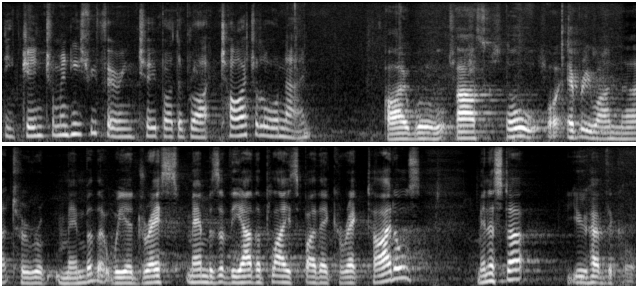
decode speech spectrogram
the gentleman he's referring to by the right title or name. I will ask all or everyone uh, to remember that we address members of the other place by their correct titles. Minister, you have the call.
